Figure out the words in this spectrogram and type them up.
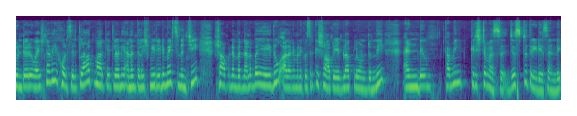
Guntur Vaishnavi wholesale cloth మార్కెట్లోని అనంతలక్ష్మి రెడీమేడ్స్ నుంచి షాప్ నెంబర్ నలభై ఐదు. అలానే మనకు వచ్చరికి షాప్ ఏ బ్లాక్లో ఉంటుంది. And coming Christmas just three days అండి.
